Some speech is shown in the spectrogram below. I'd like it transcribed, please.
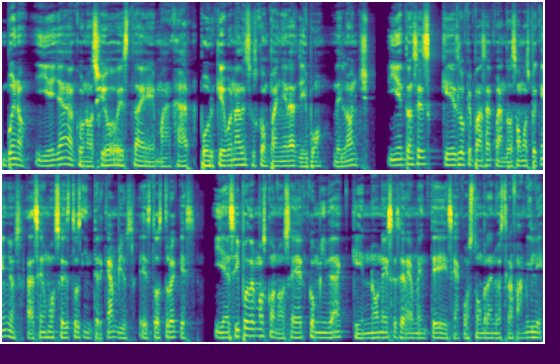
Bueno, y ella conoció este manjar porque una de sus compañeras llevó de lunch. Y entonces, ¿qué es lo que pasa cuando somos pequeños? Hacemos estos intercambios, estos trueques. Y así podemos conocer comida que no necesariamente se acostumbra en nuestra familia.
